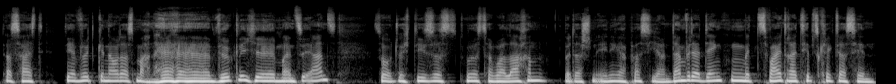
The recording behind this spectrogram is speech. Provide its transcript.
Das heißt, der wird genau das machen. Wirklich, äh, meinst du ernst? So, durch dieses, du wirst aber lachen, wird das schon weniger passieren. Dann wird er denken, mit zwei, drei Tipps kriegt das hin.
